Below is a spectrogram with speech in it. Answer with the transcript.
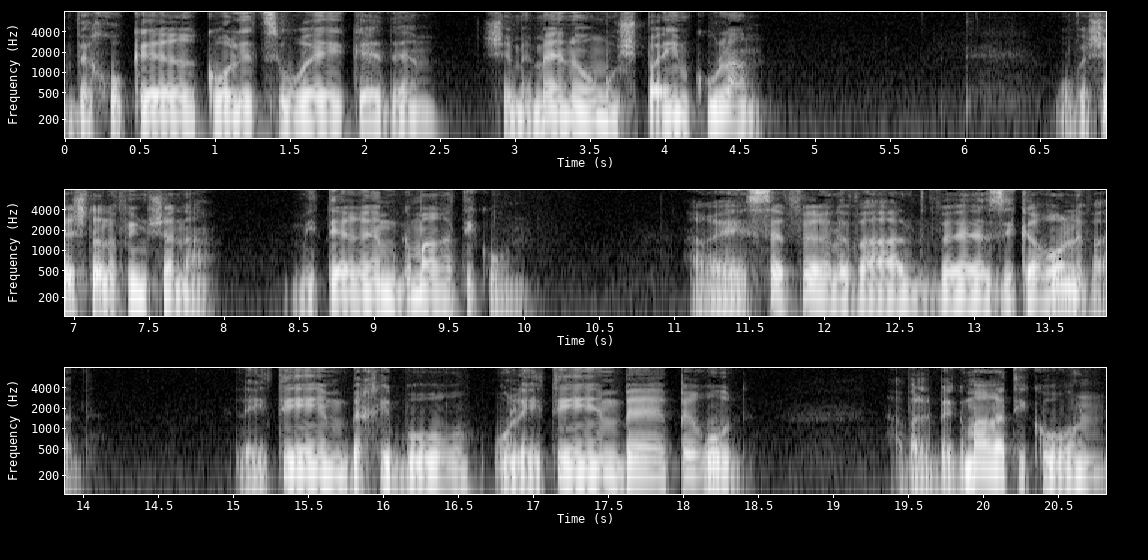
וחוקר כל יצורי קדם שממנו מושפעים כולם. ובששת אלפים שנה, מטרם גמר התיקון, הרי ספר לבד וזיכרון לבד, לעתים בחיבור ולעתים בפירוד, אבל בגמר התיקון,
